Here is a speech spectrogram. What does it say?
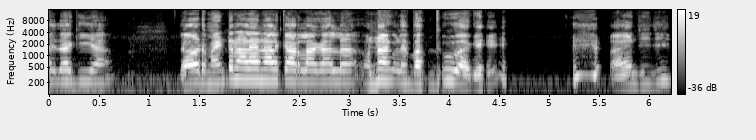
ਇਹਦਾ ਕੀ ਆ? ਤੇ ਐਡਮਿੰਟਨ ਵਾਲਿਆਂ ਨਾਲ ਕਰ ਲਾ ਗੱਲ, ਉਹਨਾਂ ਕੋਲੇ ਵਾਧੂ ਆ ਗਏ। ਐਂ ਜੀ ਜੀ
